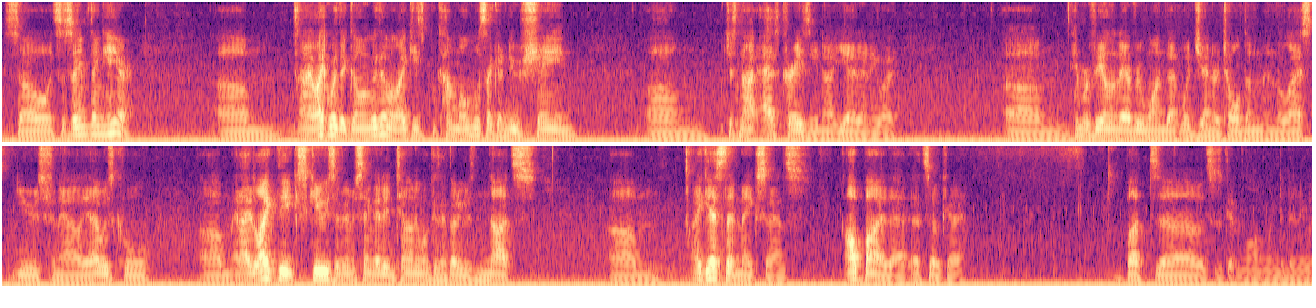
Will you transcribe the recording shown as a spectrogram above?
So it's the same thing here. Um, I like where they're going with him. I like he's become almost like a new Shane, um, just not as crazy, not yet anyway. Um, him revealing to everyone that what Jenner told him in the last year's finale, that was cool. Um, and I like the excuse of him saying I didn't tell anyone because I thought he was nuts. Um, I guess that makes sense. I'll buy that. That's okay. But uh, this is getting long winded anyway.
